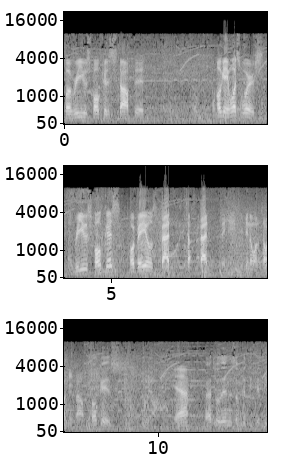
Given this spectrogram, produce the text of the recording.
But Ryu's focus stopped it. Okay, what's worse? Ryu's focus or Bayo's bad bad thingy, if you know what I'm talking about. Focus. Yeah. That's within is a 50-50.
